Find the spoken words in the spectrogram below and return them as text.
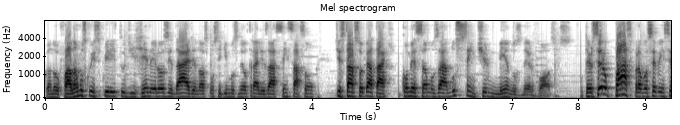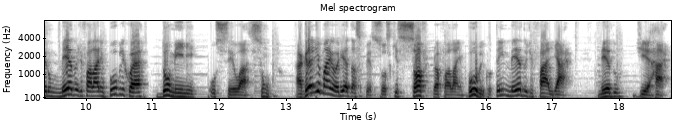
Quando falamos com espírito de generosidade, nós conseguimos neutralizar a sensação de estar sob ataque. Começamos a nos sentir menos nervosos. O terceiro passo para você vencer o medo de falar em público é domine o seu assunto. A grande maioria das pessoas que sofrem para falar em público tem medo de falhar, medo de errar.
